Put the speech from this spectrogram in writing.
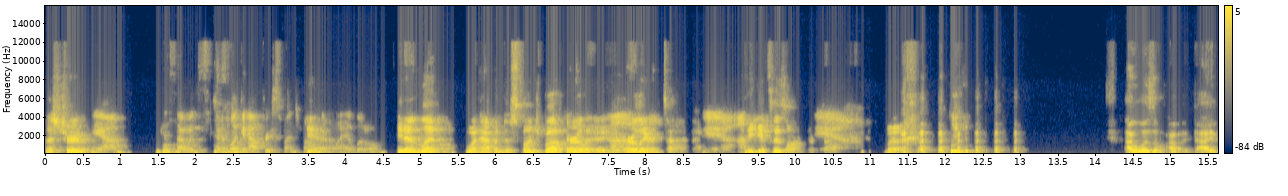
That's true. Yeah. I guess that was him looking out for SpongeBob yeah. in a way, a little. He didn't let what happened to SpongeBob early, um, earlier in time. Yeah. He gets his arm ripped yeah. off. But I was, I, I,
